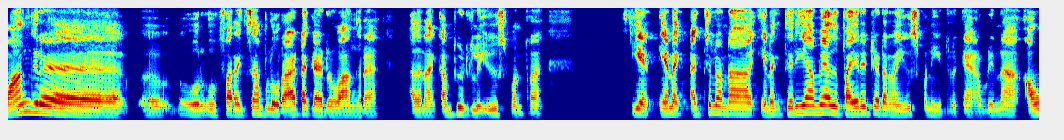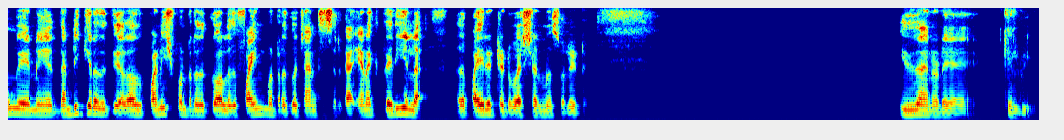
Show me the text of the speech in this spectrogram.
வாங்குற ஒரு ஃபார் எக்ஸாம்பிள் ஒரு ஆட்டோ கார்டு வாங்குறேன். அதை நான் கம்ப்யூட்டர்ல யூஸ் பண்றேன். எனக்கு ஆக்சுவலா நான் எனக்கு தெரியாம அது பைரேட்டடா நான் யூஸ் பண்ணிட்டு இருக்கேன் அப்படின்னா அவங்க என்னை தண்டிக்கிறதுக்கு அதாவது பனிஷ் பண்றதுக்கோ அல்லது ஃபைன் பண்றதுக்கோ சான்சஸ் இருக்கா? எனக்கு தெரியல. அது பைரேட்டட் வெர்ஷன் சொல்லிட்டு. இதுதான் என்னுடைய கேள்வி.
